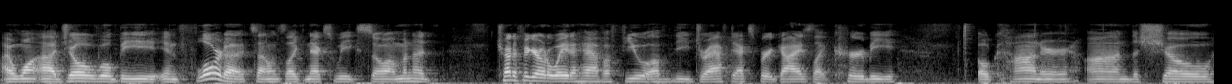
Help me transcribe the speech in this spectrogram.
I want uh, Joe will be in Florida. It sounds like next week, so I'm gonna try to figure out a way to have a few of the draft expert guys like Kirby O'Connor on the show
